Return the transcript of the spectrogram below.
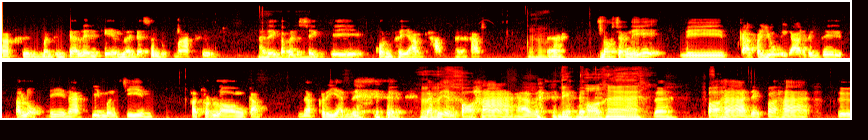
มากขึ้น มันถึงจะเล่นเกมอะไรได้สนุกมากขึ้น อันนี้ก็เป็นสิ่งที่คนพยายามทำนะครับนะนอกจากนี้มีการประยุกต์อีกอันหนึ่งที่ตลกดีนะ ที่เมืองจีนเขาทดลองกับนักเรียน นักเรียนป .5 ครับ เด็กป .5 นะป .5 เด็กป .5 คือ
